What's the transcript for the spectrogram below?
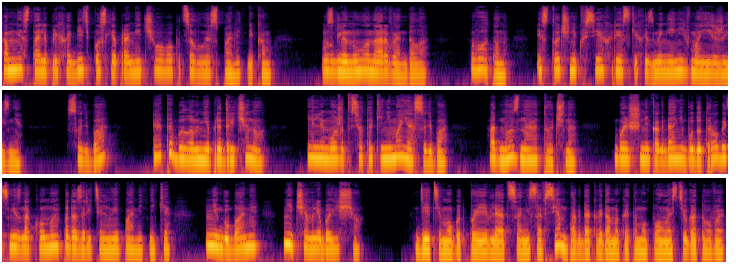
ко мне стали приходить после опрометчивого поцелуя с памятником. Взглянула на Арвендала. Вот он, источник всех резких изменений в моей жизни. Судьба? Это было мне предречено. Или, может, все таки не моя судьба? Одно знаю точно. Больше никогда не буду трогать незнакомые подозрительные памятники. Ни губами, ни чем-либо еще. Дети могут появляться не совсем тогда, когда мы к этому полностью готовы.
